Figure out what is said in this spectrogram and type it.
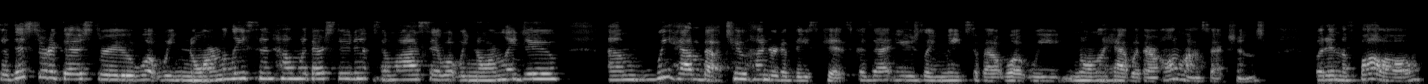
So this sort of goes through what we normally send home with our students and why I say what we normally do. Um, we have about 200 of these kits because that usually meets about what we normally have with our online sections. But in the fall,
